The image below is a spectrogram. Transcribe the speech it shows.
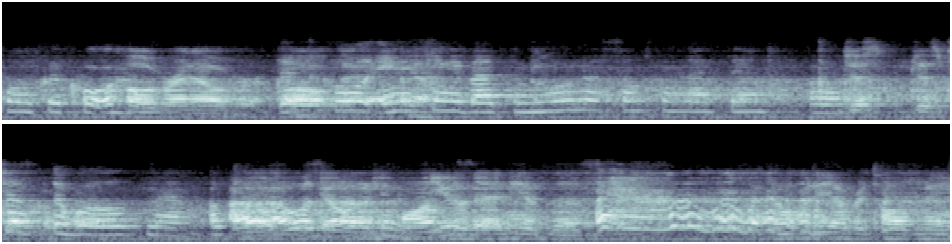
Polka core. over and over. That's all cool. day. Anything about the moon or something like that? Or Just just just the world now. Okay. I wasn't Don't uninformed confuse of any of this. Nobody ever told me.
